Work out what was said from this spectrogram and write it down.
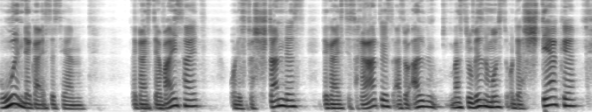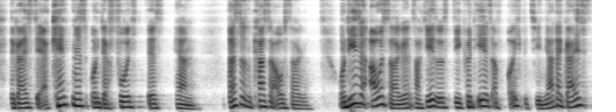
ruhen der Geist des Herrn. Der Geist der Weisheit und des Verstandes, der Geist des Rates, also allem, was du wissen musst, und der Stärke, der Geist der Erkenntnis und der Furcht des Herrn. Das ist eine krasse Aussage. Und diese Aussage, sagt Jesus, die könnt ihr jetzt auf euch beziehen. Ja, der Geist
